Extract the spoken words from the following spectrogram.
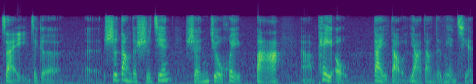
在这个呃适当的时间，神就会把啊配偶带到亚当的面前。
